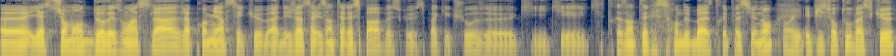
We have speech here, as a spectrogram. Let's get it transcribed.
Euh, il y a sûrement deux raisons à cela. La première, c'est que bah, déjà ça les intéresse pas parce que c'est pas quelque chose euh, qui, qui, est, qui est très intéressant de base, très passionnant. Oui. Et puis surtout parce que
